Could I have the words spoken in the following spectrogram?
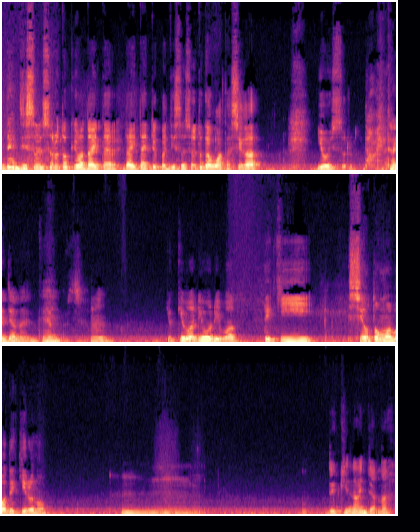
うん、で自炊する時は大体大体っていうか自炊する時は私が用意する。大体じゃない。全部じうん。ゆきは料理はできしようと思えばできるの？うーん。できないんじゃない？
